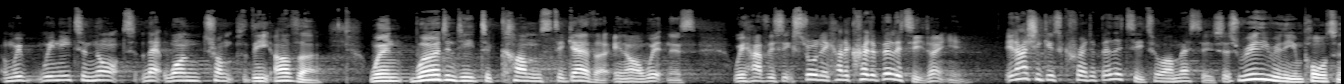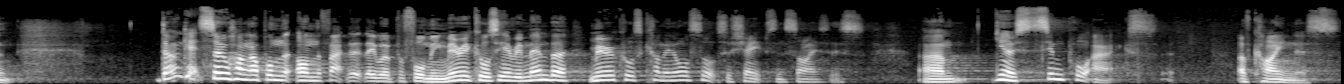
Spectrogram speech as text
And we, we need to not let one trump the other. When word and deed to comes together in our witness, we have this extraordinary kind of credibility, don't you? It actually gives credibility to our message. It's really, really important. Don't get so hung up on the, on the fact that they were performing miracles here. Remember, miracles come in all sorts of shapes and sizes. Um, you know, simple acts of kindness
